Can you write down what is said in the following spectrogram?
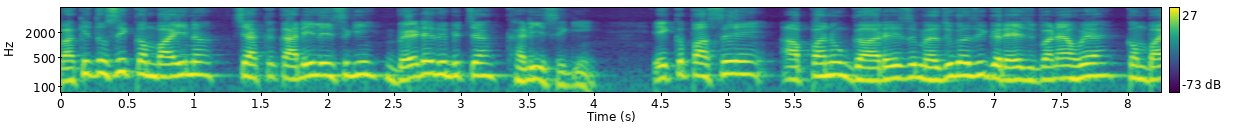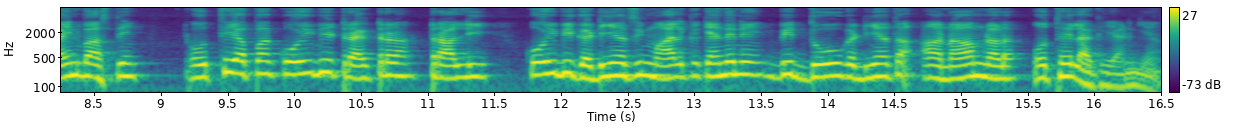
ਬਾਕੀ ਤੁਸੀਂ ਕੰਬਾਈਨ ਚੈੱਕ ਕਰ ਹੀ ਲਈ ਸੀਗੀ, ਵਿਹੜੇ ਦੇ ਵਿੱਚ ਖੜੀ ਸੀਗੀ। ਇੱਕ ਪਾਸੇ ਆਪਾਂ ਨੂੰ ਗਾਰੇਜ਼ ਮਿਲ ਜੂਗਾ ਜੀ, ਗੈਰੇਜ ਬਣਿਆ ਹੋਇਆ ਕੰਬਾਈਨ ਵਾਸਤੇ। ਉੱਥੇ ਆਪਾਂ ਕੋਈ ਵੀ ਟਰੈਕਟਰ, ਟਰਾਲੀ, ਕੋਈ ਵੀ ਗੱਡੀਆਂ ਸੀ, ਮਾਲਕ ਕਹਿੰਦੇ ਨੇ ਵੀ ਦੋ ਗੱਡੀਆਂ ਤਾਂ ਆਰਾਮ ਨਾਲ ਉੱਥੇ ਲੱਗ ਜਾਣਗੀਆਂ।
